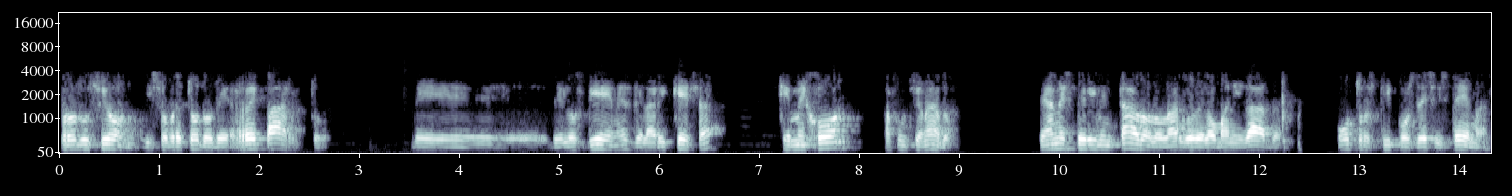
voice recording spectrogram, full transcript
producción y sobre todo de reparto de, de los bienes, de la riqueza, que mejor ha funcionado. Se han experimentado a lo largo de la humanidad otros tipos de sistemas,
